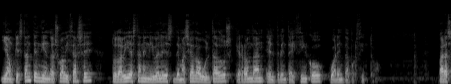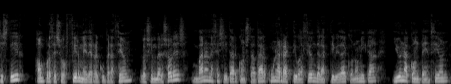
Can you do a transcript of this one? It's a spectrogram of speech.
Y aunque están tendiendo a suavizarse, todavía están en niveles demasiado abultados que rondan el 35-40%. Para asistir a un proceso firme de recuperación, los inversores van a necesitar constatar una reactivación de la actividad económica y una contención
